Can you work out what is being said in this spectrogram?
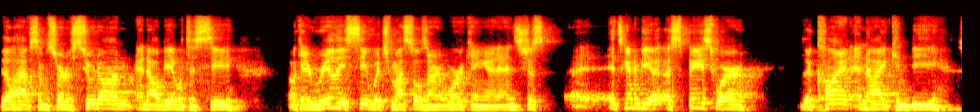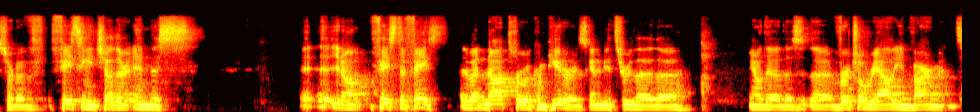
they'll have some sort of suit on and I'll be able to see, okay, really see which muscles aren't working. And, and it's just, uh, it's going to be a, a space where the client and I can be sort of facing each other in this, uh, you know, face to face, but not through a computer. It's going to be through the, the, you know, the, the, the virtual reality environment.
